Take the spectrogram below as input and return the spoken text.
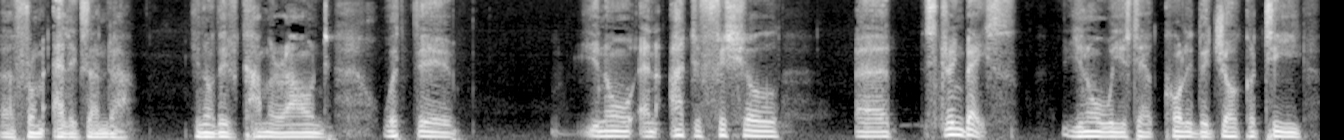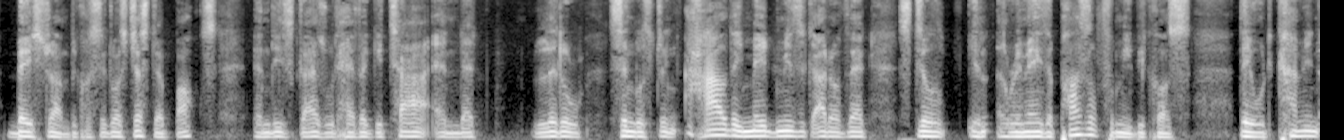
uh, from Alexandra. You know, they've come around with the you know an artificial string bass. You know, we used to call it the Joker T bass drum because it was just a box, and these guys would have a guitar and that little single string. How they made music out of that still remains a puzzle for me because they would come in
